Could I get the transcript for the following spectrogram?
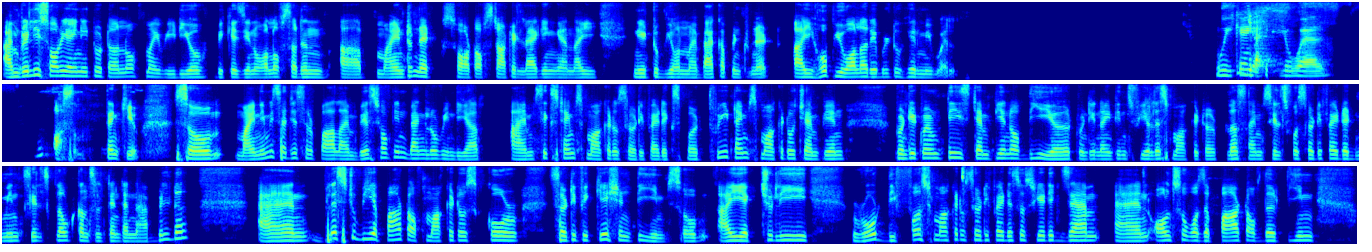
I'm really sorry I need to turn off my video because, you know, all of a sudden uh, my internet sort of started lagging and I need to be on my backup internet. I hope you all are able to hear me well. We can yes. hear you well. Awesome. Thank you. So my name is Ajay Sarpal. I'm based out in Bangalore, India. I'm six times Marketo certified expert, three times Marketo champion, 2020's champion of the year, 2019's fearless marketer, plus I'm Salesforce certified admin, sales cloud consultant and app builder and blessed to be a part of Marketo's core certification team. So I actually wrote the first Marketo certified associate exam and also was a part of the team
